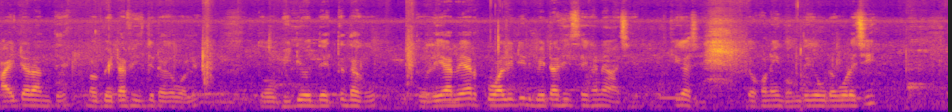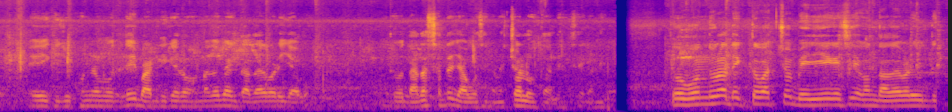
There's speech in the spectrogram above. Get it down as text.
ফাইটার আনতে, বা বেটা ফিস যেটাকে বলে। তো ভিডিও দেখতে থাকো। তো রেয়ার রেয়ার কোয়ালিটির বেটা ফিস সেখানে আছে, ঠিক আছে? তখন এই ঘুম থেকে উঠে পড়েছি। এই কিছুক্ষণের মধ্যেই বাড়ি থেকে রওনা দেবো, এক দাদার বাড়ি যাব। তো দাদার সাথে যাব সেখানে। চলো তাহলে সেখানে। তো বন্ধুরা দেখতে পাচ্ছ, বেরিয়ে গেছি এখন দাদার বাড়ির উদ্দেশ্যে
